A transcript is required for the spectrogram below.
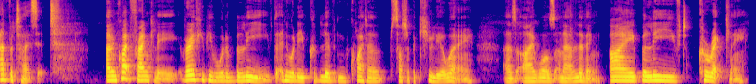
advertise it. I mean, quite frankly, very few people would have believed that anybody could live in quite a such a peculiar way as I was and am living. I believed correctly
